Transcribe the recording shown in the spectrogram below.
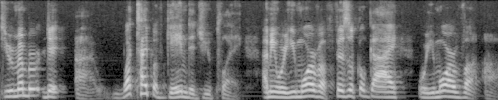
do you remember? Did uh, what type of game did you play? I mean, were you more of a physical guy? Were you more of a, uh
